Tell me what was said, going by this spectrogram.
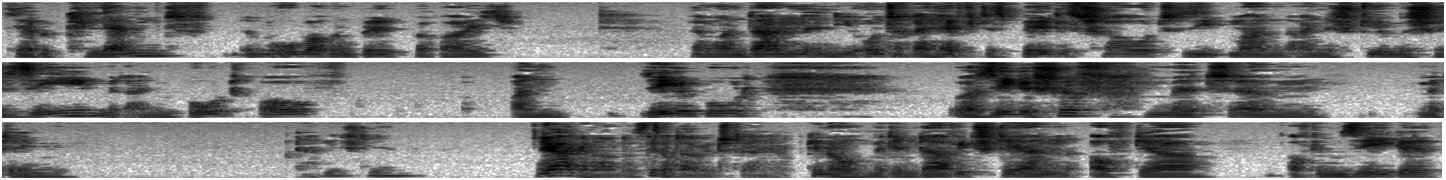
sehr beklemmt im oberen Bildbereich. Wenn man dann in die untere Hälfte des Bildes schaut, sieht man eine stürmische See mit einem Boot drauf, ein Segelboot oder Segelschiff mit, ähm, mit dem Davidstern? Ja, genau, das ist Genau. der Davidstern. Genau, mit dem Davidstern auf der, auf dem Segel,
